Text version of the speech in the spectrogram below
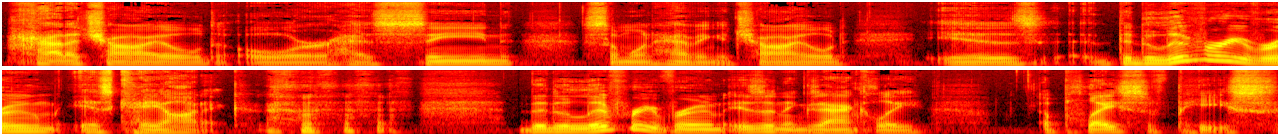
had a child or has seen someone having a child is the delivery room is chaotic. the delivery room isn't exactly a place of peace,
